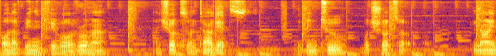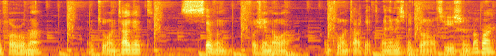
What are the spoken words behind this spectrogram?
all have been in favor of Roma, and shots on targets have been two, but shots nine for Roma and two on target, seven for Genoa and two on target. My name is McDonald. See you soon. Bye bye.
